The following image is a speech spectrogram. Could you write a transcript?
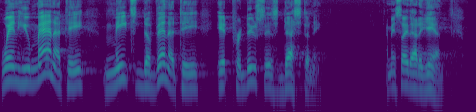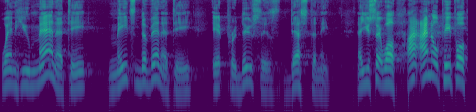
When humanity meets divinity, it produces destiny. Let me say that again. When humanity meets divinity, it produces destiny. Now you say, well, I, I, know people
